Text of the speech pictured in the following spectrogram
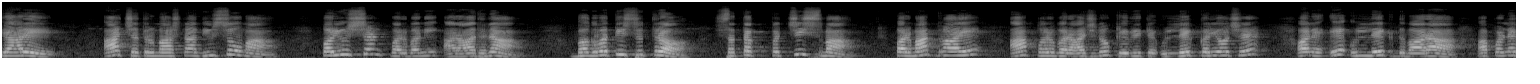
ત્યારે આ ચતુર્માસના દિવસોમાં પર્યુષણ પર્વની આરાધના ભગવતી સૂત્ર શતક પચીસમાં પરમાત્માએ આ પર્વરાજનો કેવી રીતે ઉલ્લેખ કર્યો છે? અને એ ઉલ્લેખ દ્વારા આપણને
